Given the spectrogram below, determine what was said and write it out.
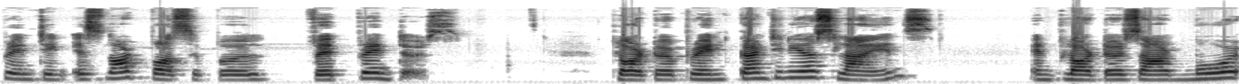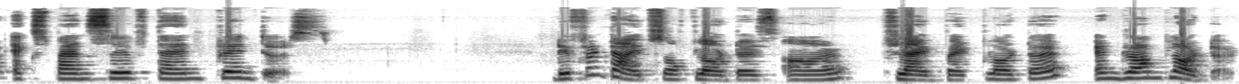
printing is not possible with printers. Plotter print continuous lines and plotters are more expensive than printers. Different types of plotters are flatbed plotter and drum plotter.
